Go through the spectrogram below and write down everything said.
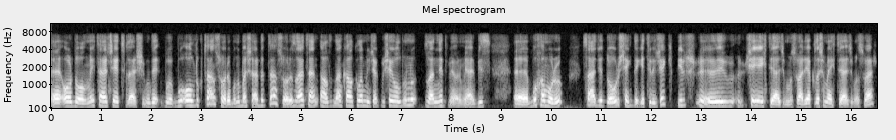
orada olmayı tercih ettiler. Şimdi bu, bu olduktan sonra, bunu başardıktan sonra zaten altından kalkılamayacak bir şey olduğunu zannetmiyorum. Yani biz bu hamuru sadece doğru şekilde getirecek bir şeye ihtiyacımız var, yaklaşıma ihtiyacımız var.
